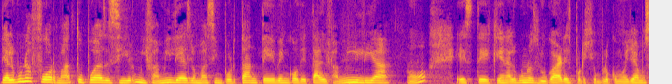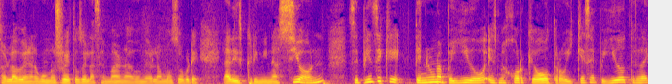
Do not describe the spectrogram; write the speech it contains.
de alguna forma tú puedas decir, mi familia es lo más importante, vengo de tal familia, ¿no? Este, que en algunos lugares, por ejemplo, como ya hemos hablado en algunos retos de la semana donde hablamos sobre la discriminación, se piense que tener un apellido es mejor que otro y que ese apellido te da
